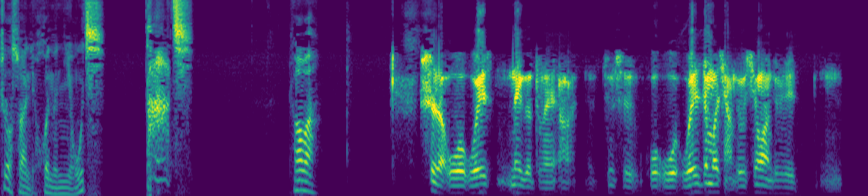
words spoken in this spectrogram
这算你混的牛气、大气，知道吧？是的，我我也那个主任啊，就是我我我也这么想，就希望就是嗯，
